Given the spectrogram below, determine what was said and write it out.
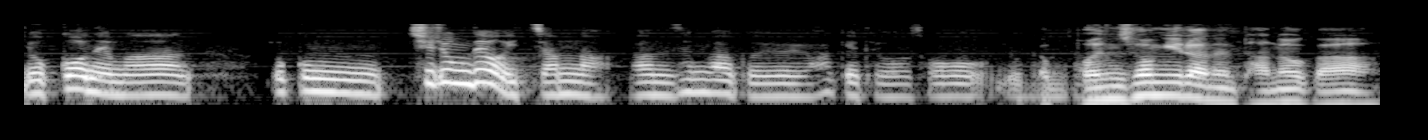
여건에만 조금 치중되어 있지 않나라는 생각을 하게 되어서 이 그러니까. 번성이라는 단어가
